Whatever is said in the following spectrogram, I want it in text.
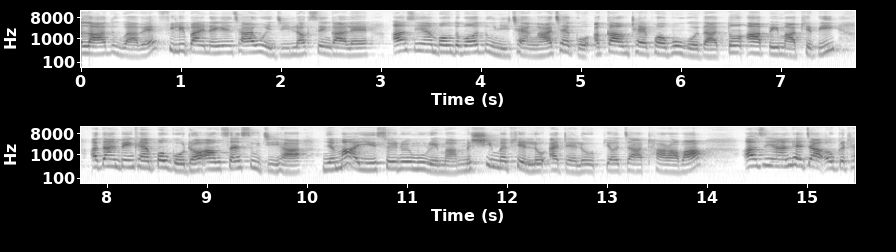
အလားတူပါပဲဖိလစ်ပိုင်နိုင်ငံခြားဝင်ကြီးလော့ဆင်ကလည်းအာဆီယံဘုံသဘောတူညီချက်၅ချက်ကိုအကောင့်ထဲပေါ်ဖို့ကိုသာတွန်းအားပေးမှာဖြစ်ပြီးအတိုင်ပင်ခံပုဂ္ဂိုလ်ဒေါအောင်ဆန်းစုကြည်ဟာမြမအရေးဆွေးနွေးမှုတွေမှာမရှိမဖြစ်လိုအပ်တယ်လို့ပြောကြားထားတာပါအာဆီယံအလှည့်ကျဥက္ကဋ္ဌ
